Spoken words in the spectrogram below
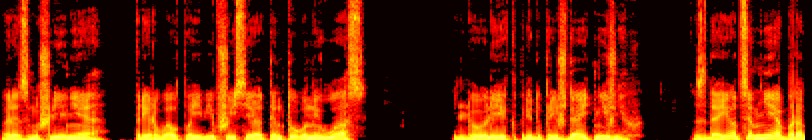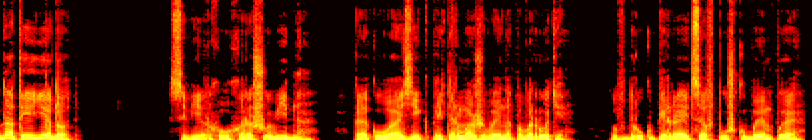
Размышления прервал появившийся тентованный УАЗ. Лёлик предупреждает нижних. «Сдается мне, бородатые едут!» Сверху хорошо видно, как УАЗик, притормаживая на повороте, вдруг упирается в пушку БМП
